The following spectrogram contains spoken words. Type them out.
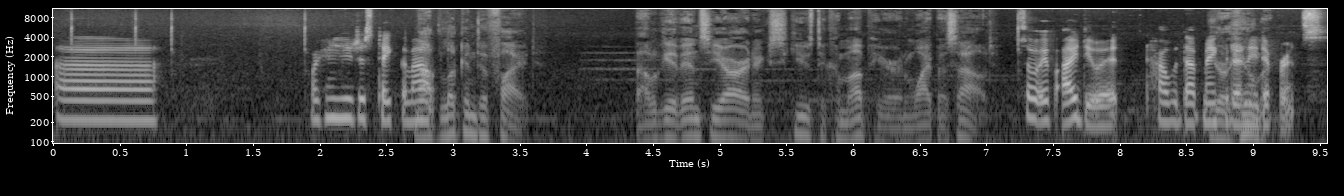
Uh, why can't you just take them out? Not looking to fight. That'll give NCR an excuse to come up here and wipe us out. So if I do it, how would that make You're it any human. difference?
